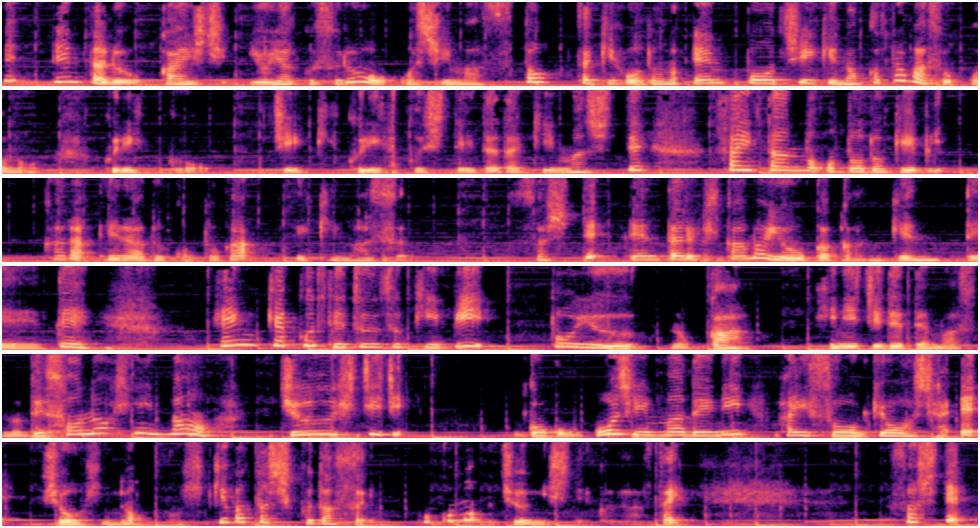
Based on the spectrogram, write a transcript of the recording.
で、レンタルを開始、予約するを押しますと、先ほどの遠方地域の方はそこのクリックを、地域クリックしていただきまして、最短のお届け日から選ぶことができます。そして、レンタル期間は8日間限定で、返却手続き日というのが日にち出てますので、その日の17時、午後5時までに配送業者へ商品をお引き渡しください。ここも注意してください。そして、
